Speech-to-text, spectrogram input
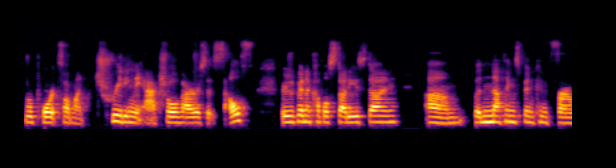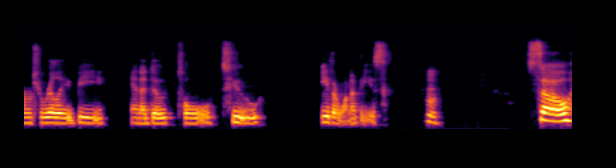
reports on like treating the actual virus itself. There's been a couple studies done, um, but nothing's been confirmed to really be antidotal to either one of these. Hmm. So,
